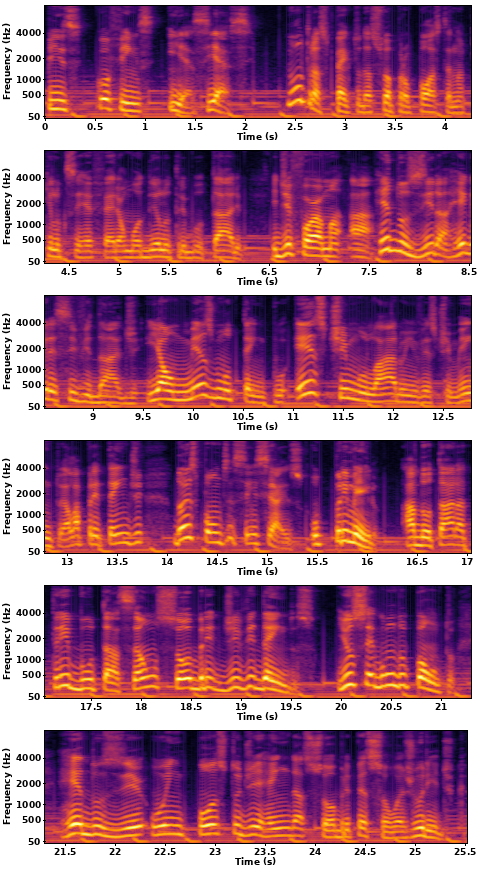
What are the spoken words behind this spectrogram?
PIS, COFINS e ISS. Um outro aspecto da sua proposta naquilo que se refere ao modelo tributário e de forma a reduzir a regressividade e ao mesmo tempo estimular o investimento, ela pretende dois pontos essenciais. O primeiro, adotar a tributação sobre dividendos. E o segundo ponto, reduzir o imposto de renda sobre pessoa jurídica.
